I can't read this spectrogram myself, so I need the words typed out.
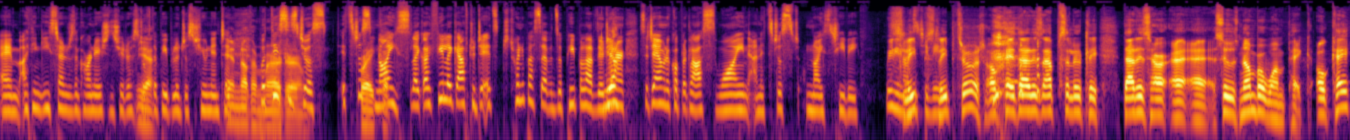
Um, I think EastEnders and Coronation Street are stuff Yeah. that people would just tune into. Another but this is just it's just breakup. nice. Like I feel like after di- it's twenty past seven, so people have their dinner, Yeah. sit down with a couple of glasses of wine, and it's just nice TV. Really sleep, nice TV. sleep through it. Okay, that is absolutely that is her uh, uh, Sue's number one pick. Okay,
